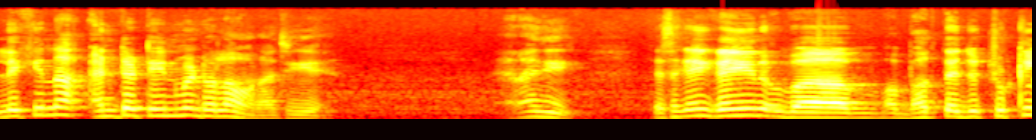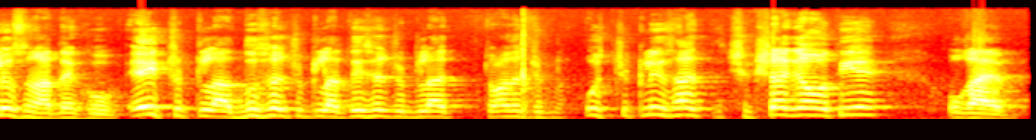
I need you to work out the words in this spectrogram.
लेकिन ना एंटरटेनमेंट वाला होना चाहिए। है ना जी? जैसे कहीं कहीं भक्त है जो चुटले सुनाते हैं खूब, एक चुटला दूसरा चुटला तीसरा चुटला चौथा चुटला उस चुटले के साथ शिक्षा क्या होती है? वो गायब।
